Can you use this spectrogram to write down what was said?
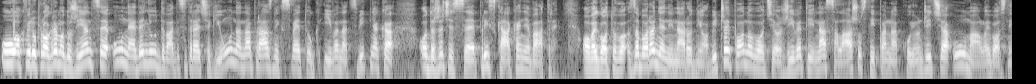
U okviru programa Dužijance u nedelju 23. juna na praznik Svetog Ivana Cvitnjaka održat će se priskakanje vatre. Ovaj gotovo zaboravljeni narodni običaj ponovo će oživeti na salašu Stipana Kujundžića u Maloj Bosni.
